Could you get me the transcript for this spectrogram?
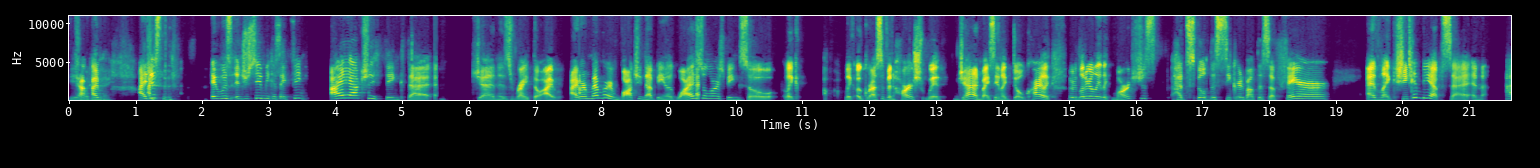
Yeah. you I'm? I just it was interesting because I think I actually think that Jen is right though. I I remember watching that being like, why is Dolores being so like like aggressive and harsh with Jen by saying like don't cry? Like they're literally like Marge just had spilled the secret about this affair and like she can be upset and I,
